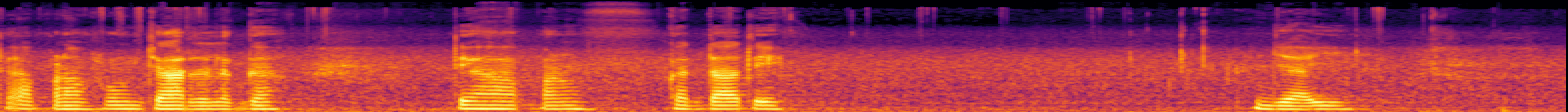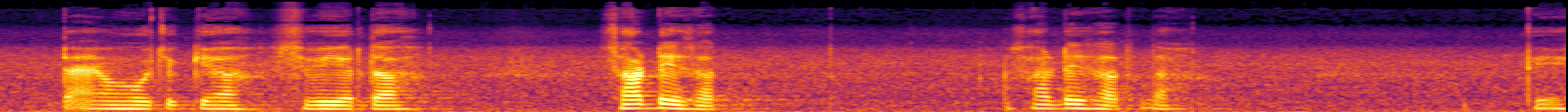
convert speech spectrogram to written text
ਤੇ ਆਪਣਾ ਫੋਨ ਚਾਰਜ ਲੱਗਾ ਤੇ ਆ ਆਪਾਂ ਨੂੰ ਗੱਦਾ ਤੇ ਜਾਈ। ਟਾਈਮ ਹੋ ਚੁੱਕਿਆ ਸਵੇਰ ਦਾ 7:30 7:30 ਦਾ। ਤੇ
